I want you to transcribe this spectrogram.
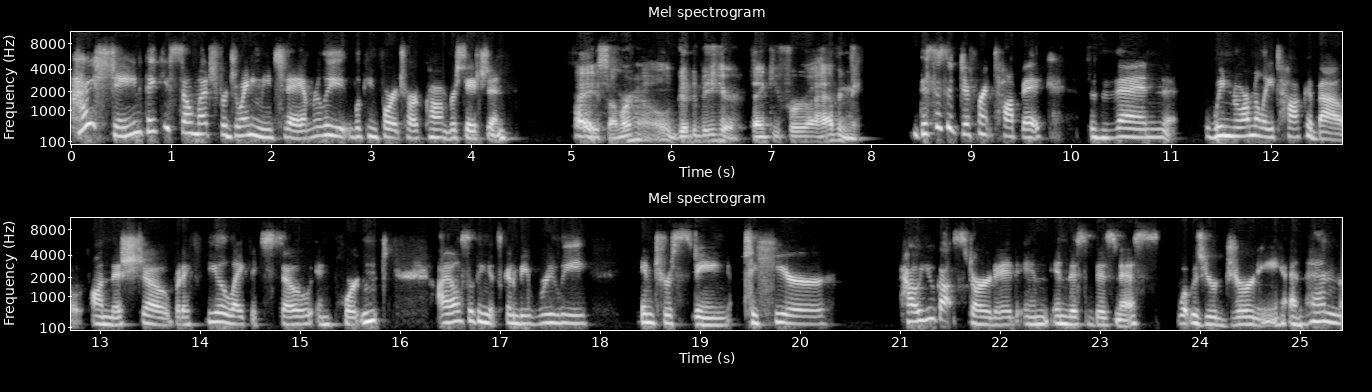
Hi, Shane. Thank you so much for joining me today. I'm really looking forward to our conversation. Hey, Summer. Oh, good to be here. Thank you for uh, having me. This is a different topic than we normally talk about on this show, but I feel like it's so important. I also think it's going to be really interesting to hear how you got started in in this business. What was your journey? And then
